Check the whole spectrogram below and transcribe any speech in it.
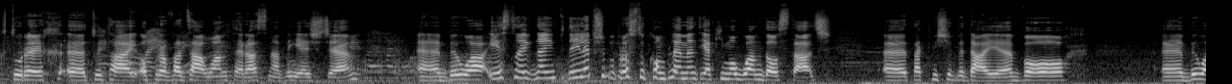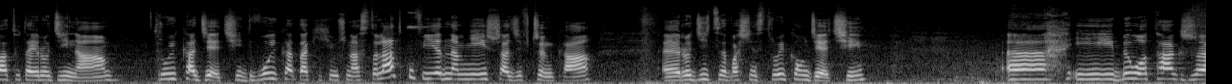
których e, tutaj oprowadzałam teraz na wyjeździe. E, Była, jest naj, naj, najlepszy po prostu komplement, jaki mogłam dostać. Tak mi się wydaje, bo była tutaj rodzina, trójka dzieci, dwójka takich już nastolatków i jedna mniejsza dziewczynka. Rodzice właśnie z trójką dzieci. I było tak, że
